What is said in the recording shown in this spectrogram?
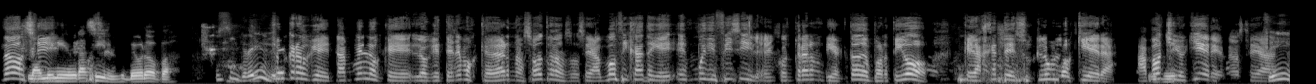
No, La sí. mini Brasil de Europa. es increíble. Yo creo que también lo que lo que tenemos que ver nosotros, o sea, vos fijate que es muy difícil encontrar un director deportivo que la gente de su club lo quiera. A Monchi Ujú. lo quieren, o sea, Sí,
